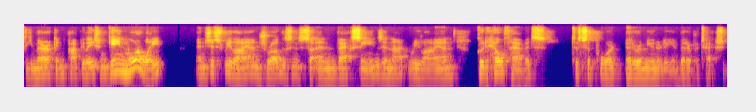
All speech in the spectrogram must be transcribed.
the American population, gain more weight and just rely on drugs and, and vaccines and not rely on good health habits to support better immunity and better protection.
